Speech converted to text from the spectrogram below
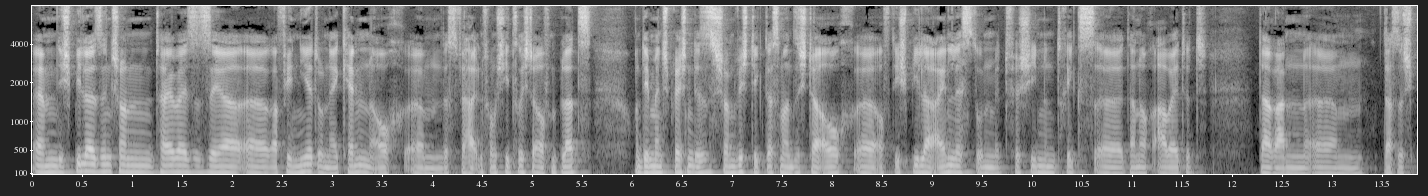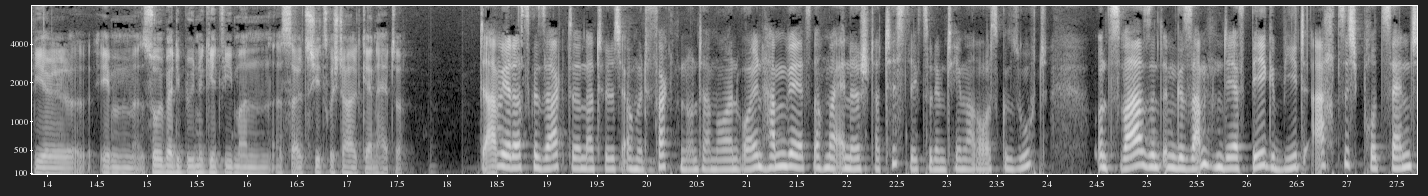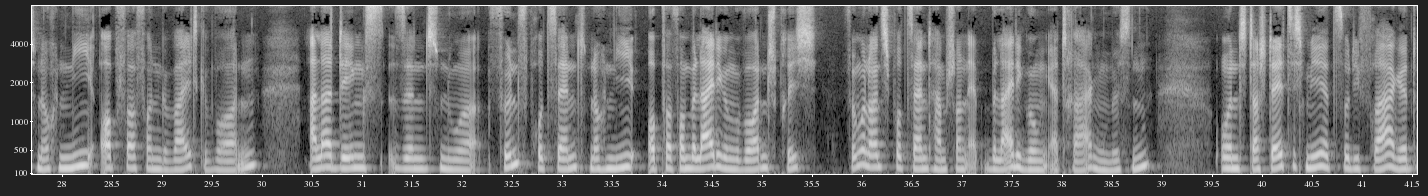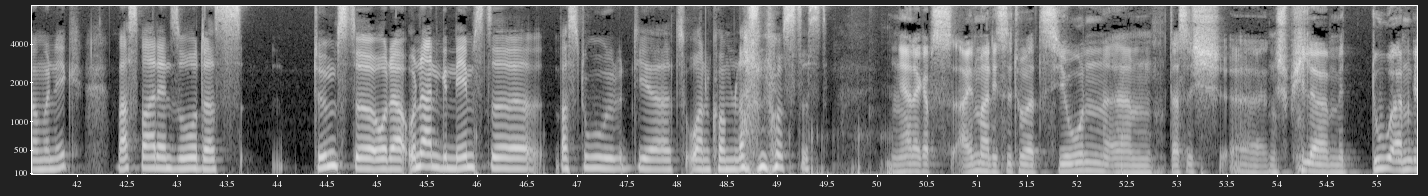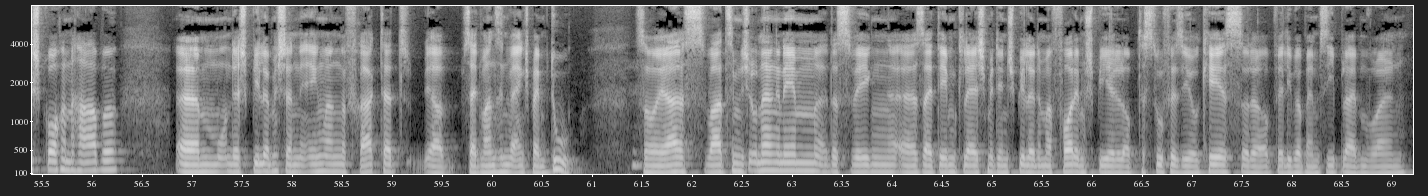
Ähm, die Spieler sind schon teilweise sehr äh, raffiniert und erkennen auch ähm, das Verhalten vom Schiedsrichter auf dem Platz. Und dementsprechend ist es schon wichtig, dass man sich da auch äh, auf die Spieler einlässt und mit verschiedenen Tricks äh, dann auch arbeitet daran, ähm, dass das Spiel eben so über die Bühne geht, wie man es als Schiedsrichter halt gerne hätte. Da wir das Gesagte natürlich auch mit Fakten untermauern wollen, haben wir jetzt nochmal eine Statistik zu dem Thema rausgesucht. Und zwar sind im gesamten DFB-Gebiet 80 Prozent noch nie Opfer von Gewalt geworden. Allerdings sind nur 5 Prozent noch nie Opfer von Beleidigung geworden, sprich 95 Prozent haben schon Beleidigungen ertragen müssen. Und da stellt sich mir jetzt so die Frage, Dominik, was war denn so das dümmste oder unangenehmste, was du dir zu Ohren kommen lassen musstest? Ja, da gab es einmal die Situation, ähm, dass ich äh, einen Spieler mit Du angesprochen habe ähm, und der Spieler mich dann irgendwann gefragt hat, ja, seit wann sind wir eigentlich beim Du? So, ja, es war ziemlich unangenehm, deswegen äh, seitdem kläre ich mit den Spielern immer vor dem Spiel, ob das Du für sie okay ist oder ob wir lieber beim Sie bleiben wollen.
